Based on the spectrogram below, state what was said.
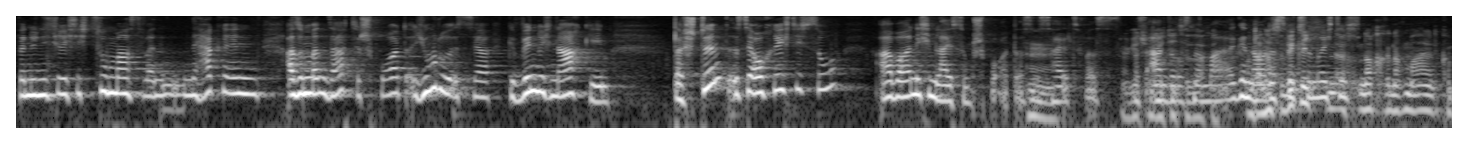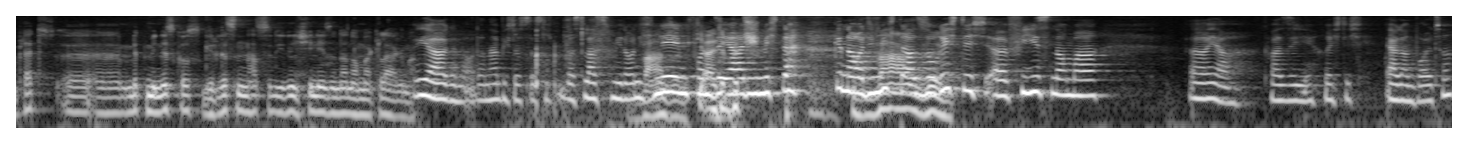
wenn du nicht richtig zumachst, wenn eine Hacke in. Also man sagt ja Sport, Judo ist ja Gewinn durch Nachgeben. Das stimmt, ist ja auch richtig so, aber nicht im Leistungssport. Das ist halt was, was anderes normal. Genau, das du wird wirklich schon richtig. noch, noch, noch mal komplett äh, äh, mit Meniskus gerissen, hast du die Chinesen dann noch mal klar gemacht. Ja, genau, dann habe ich das, das, das lasse ich mir doch nicht Wahnsinn. nehmen Die von alte der, Bitch. die mich da, genau, die mich da so Wahnsinn. richtig äh, fies nochmal, äh, ja, quasi richtig ärgern wollte.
